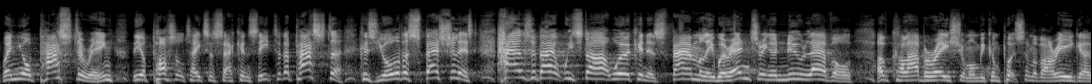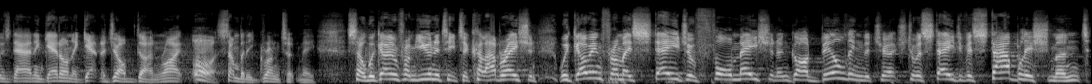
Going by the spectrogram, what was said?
When you're pastoring, the apostle takes a second seat to the pastor because you're the specialist. How's about we start working as family? We're entering a new level of collaboration when we can put some of our egos down and get on and get the job done, right? Oh, somebody grunt at me. So we're going from unity to collaboration. We're going from a stage of formation and God building the church to a stage of establishment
